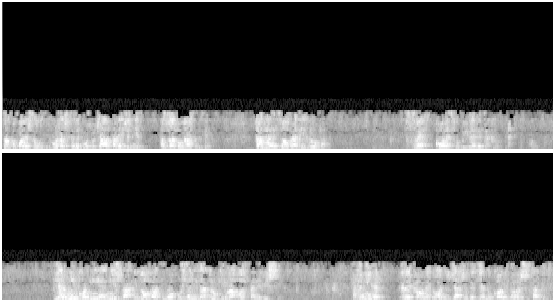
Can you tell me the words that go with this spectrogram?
svako polje što uzme. Možda će se neko uslučavati pa neće nijesti. Pa su zato svjetlo. Kada je sobra dignuta, sve kore su bile netaknute. Jer niko nije ništa ni dohvatio u želji da drugima ostane više. Dakle, nije rekao neko od njih, ja ću uzeti jednu koru i da vrši satiti.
